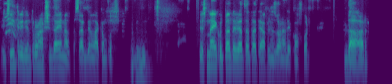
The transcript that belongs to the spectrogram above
Deci intri dintr-una și dai în alta, sar din la câmpuț. Deci nu ai cu toată viața ta te afli în zona de confort. Dar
